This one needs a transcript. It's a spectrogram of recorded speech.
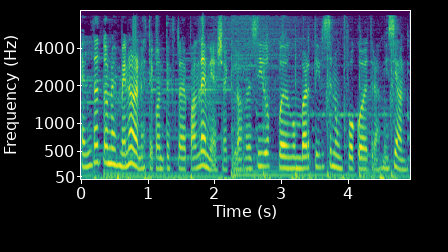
El dato no es menor en este contexto de pandemia, ya que los residuos pueden convertirse en un foco de transmisión.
